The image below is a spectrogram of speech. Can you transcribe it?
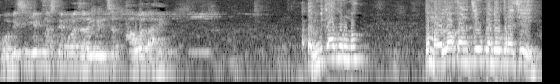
ओबीसी एक नसल्यामुळे जरंगेंचं फावत आहे. आता मी काय करू मग? तुम्हाला लोकांचे उकंडे करायचे.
